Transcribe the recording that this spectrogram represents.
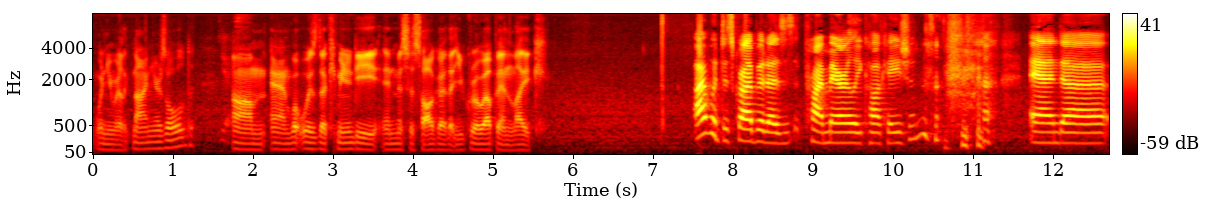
when you were like nine years old? Yes. Um, and what was the community in Mississauga that you grew up in like? I would describe it as primarily Caucasian, and uh,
